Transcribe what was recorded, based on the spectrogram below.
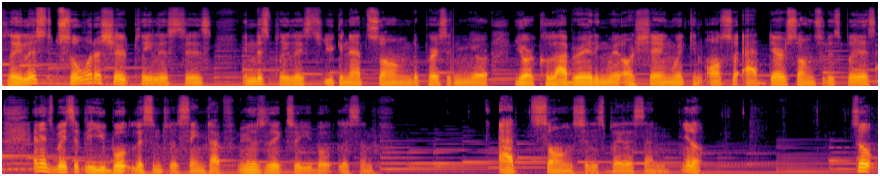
playlist. So what a shared playlist is, in this playlist you can add song, the person you're you're collaborating with or sharing with can also add their songs to this playlist and it's basically you both listen to the same type of music so you both listen add songs to this playlist and you know so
